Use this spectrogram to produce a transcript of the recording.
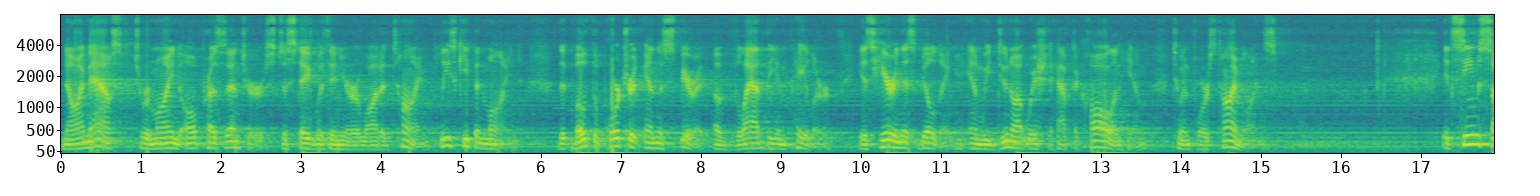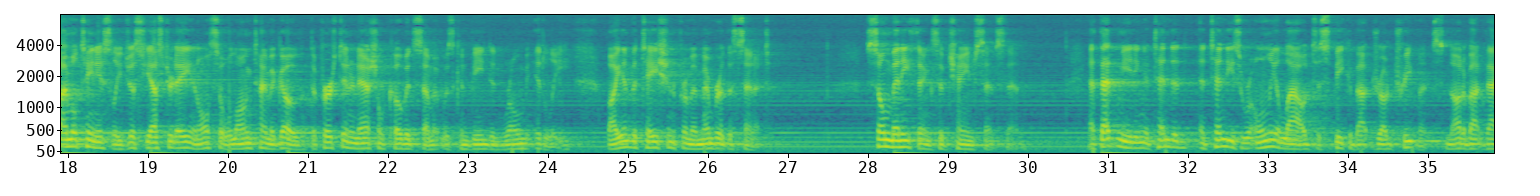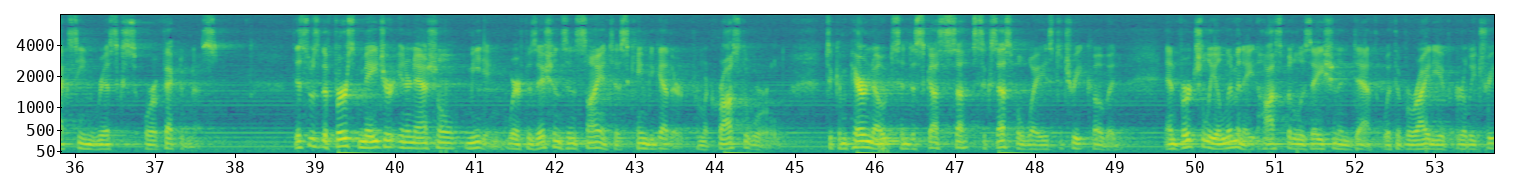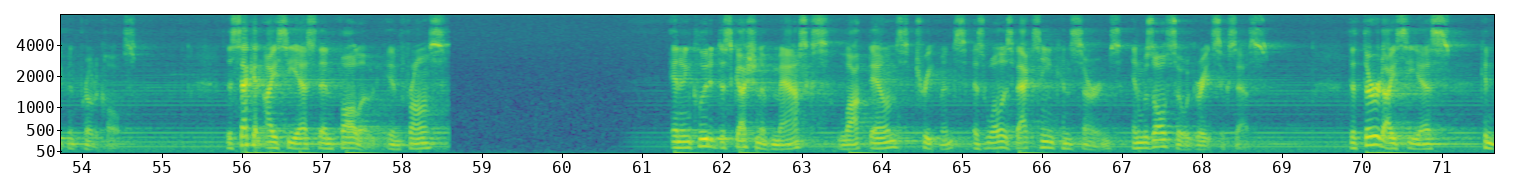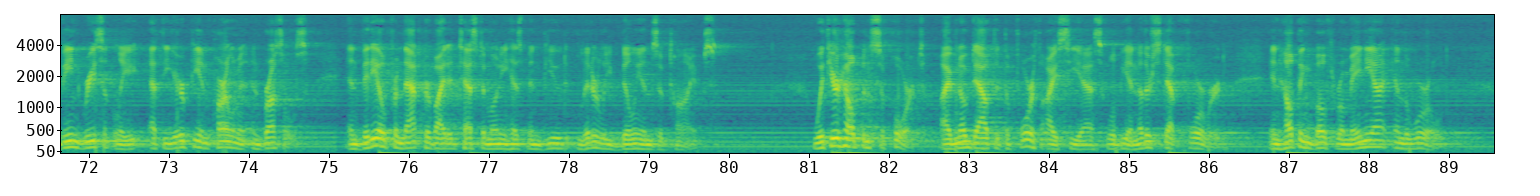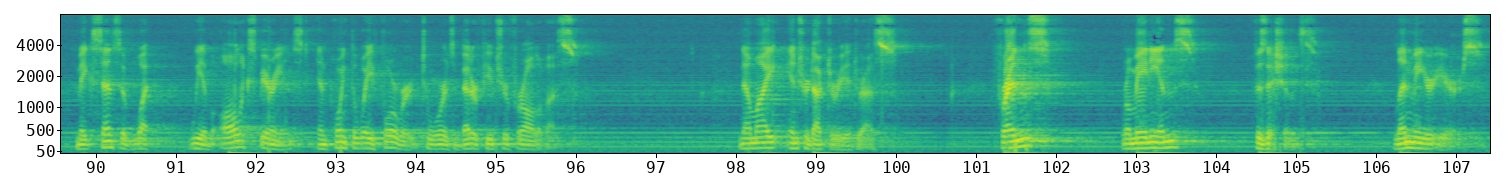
Now, I'm asked to remind all presenters to stay within your allotted time. Please keep in mind that both the portrait and the spirit of Vlad the Impaler is here in this building, and we do not wish to have to call on him to enforce timelines. It seems simultaneously just yesterday and also a long time ago that the first International COVID Summit was convened in Rome, Italy, by invitation from a member of the Senate. So many things have changed since then. At that meeting, attended, attendees were only allowed to speak about drug treatments, not about vaccine risks or effectiveness. This was the first major international meeting where physicians and scientists came together from across the world to compare notes and discuss su- successful ways to treat COVID and virtually eliminate hospitalization and death with a variety of early treatment protocols. The second ICS then followed in France and included discussion of masks, lockdowns, treatments, as well as vaccine concerns, and was also a great success. The third ICS convened recently at the European Parliament in Brussels and video from that provided testimony has been viewed literally billions of times. With your help and support, I have no doubt that the fourth ICS will be another step forward in helping both Romania and the world make sense of what we have all experienced and point the way forward towards a better future for all of us. Now, my introductory address. Friends, Romanians, physicians, lend me your ears.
